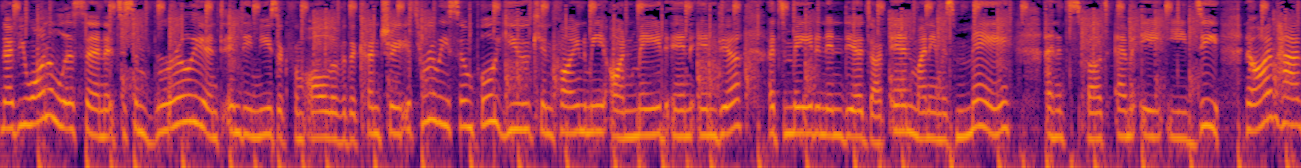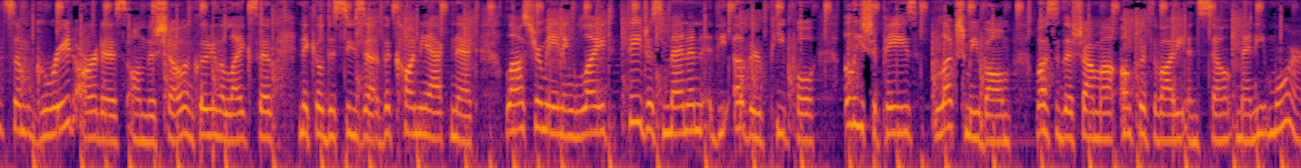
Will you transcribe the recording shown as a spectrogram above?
Now, if you want to listen to some brilliant indie music from all over the country, it's really simple. You can find me on Made in India. It's madeinindia.in. My name is May, and it's spelled M-A-E-D. Now, I've had some great artists on the show, including the likes of Nikhil D'Souza, The Koniac Net, Last Remaining Light, Tejas Menon, The Other People, Alicia Pays, Lakshmi Baum, Vasudha Sharma, Ankur Tiwari, and so many more.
